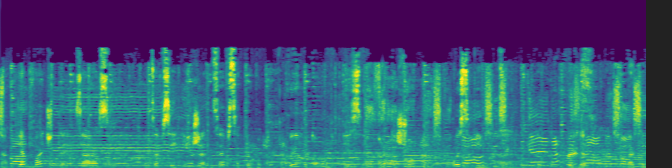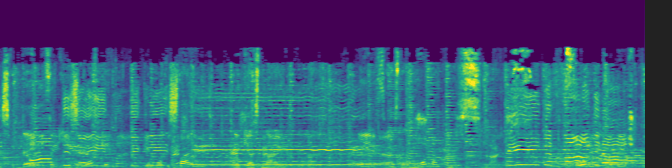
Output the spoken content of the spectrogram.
Так, як бачите, зараз оця вся їжа, це все виготовлено із артишоку. Ось він е. Так він цвіте, і такі головки його відварюють, як я знаю, е, і е, з лимоном, і з солью водичку,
